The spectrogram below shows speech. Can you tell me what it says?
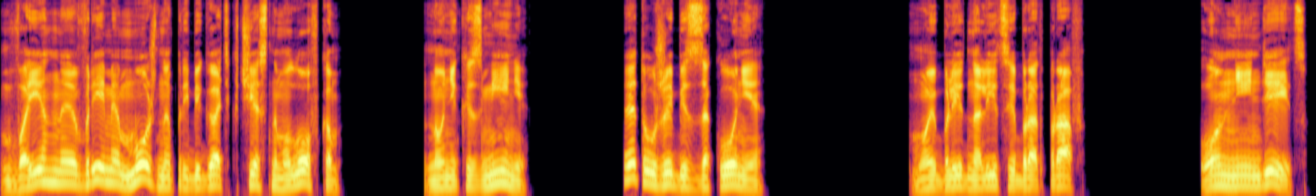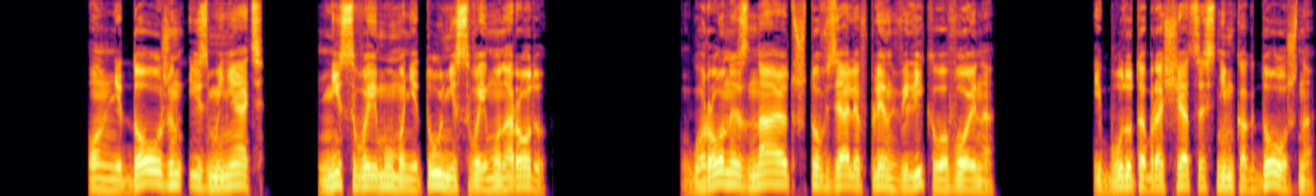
в военное время можно прибегать к честным уловкам, но не к измене. Это уже беззаконие. Мой бледнолицый брат прав. Он не индеец. Он не должен изменять ни своему маниту, ни своему народу. Гуроны знают, что взяли в плен великого воина и будут обращаться с ним как должно.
